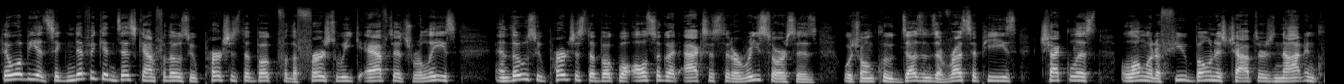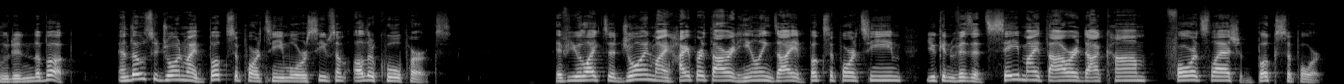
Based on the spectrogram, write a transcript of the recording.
There will be a significant discount for those who purchase the book for the first week after its release, and those who purchase the book will also get access to the resources, which will include dozens of recipes, checklists, along with a few bonus chapters not included in the book. And those who join my book support team will receive some other cool perks. If you'd like to join my hyperthyroid healing diet book support team, you can visit savemythyroid.com forward slash book support.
